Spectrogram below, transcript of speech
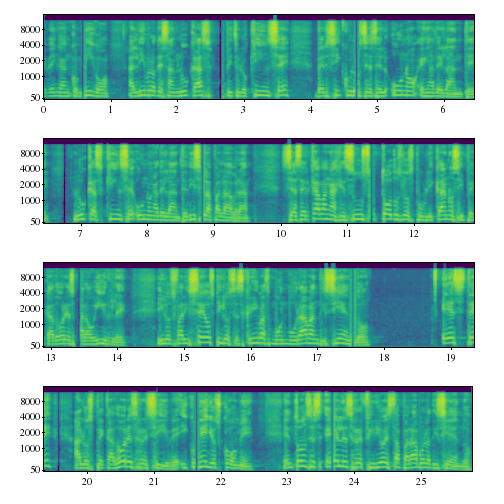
que vengan conmigo al libro de San Lucas, capítulo 15, versículos desde el 1 en adelante. Lucas 15, 1 en adelante, dice la palabra, se acercaban a Jesús todos los publicanos y pecadores para oírle, y los fariseos y los escribas murmuraban diciendo, este a los pecadores recibe y con ellos come. Entonces él les refirió esta parábola diciendo,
